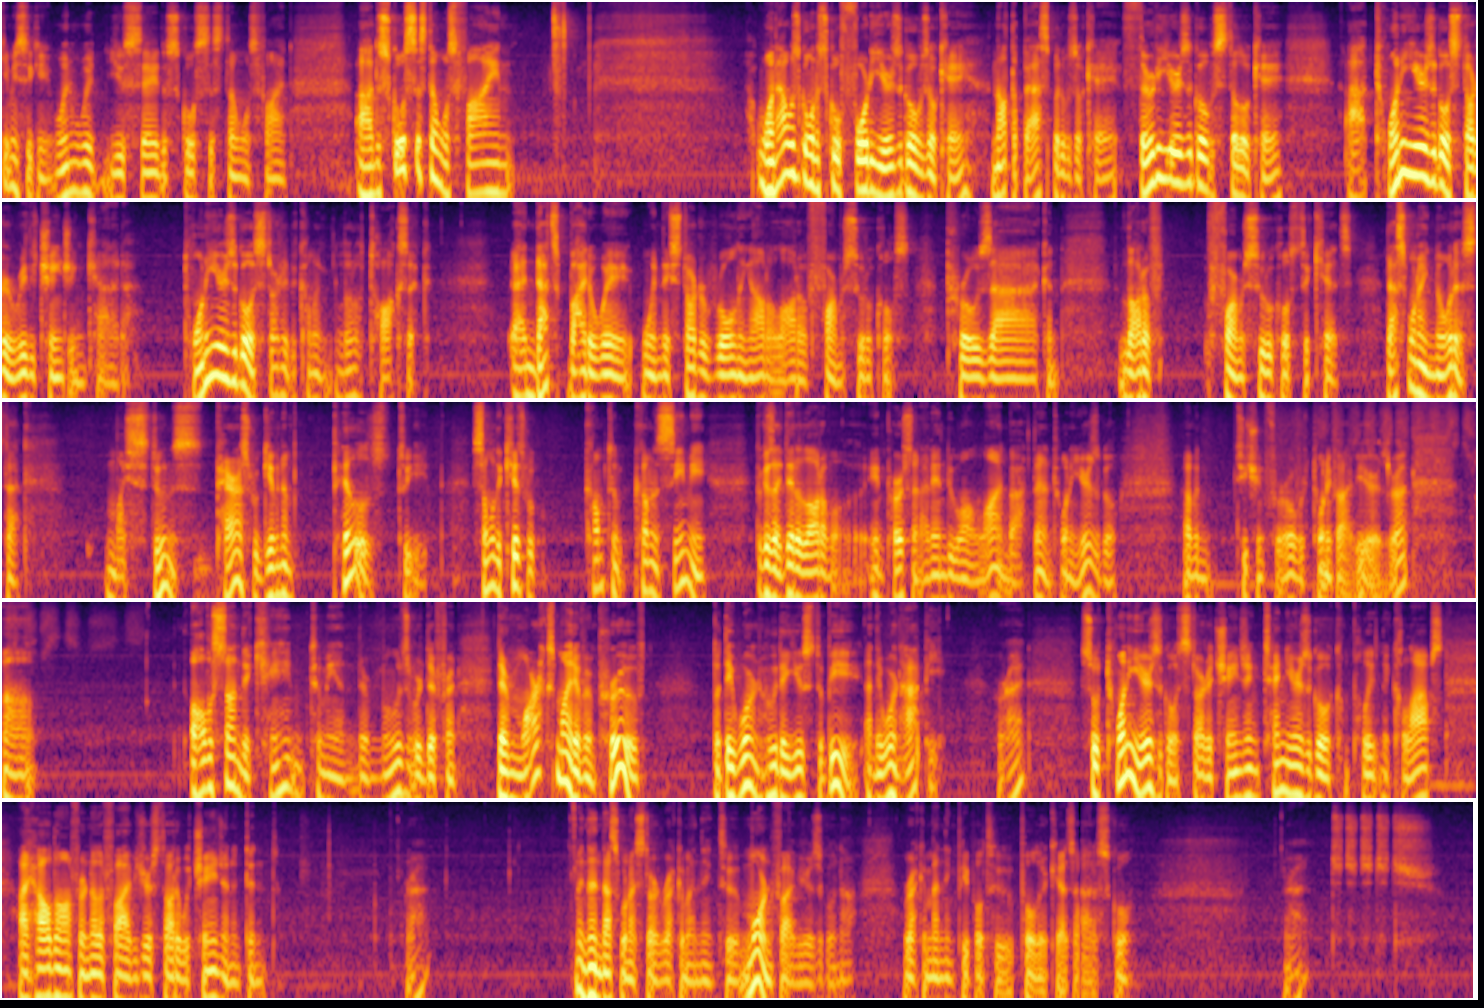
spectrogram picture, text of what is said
give me second. When would you say the school system was fine? Uh, the school system was fine. When I was going to school 40 years ago it was okay. Not the best but it was okay. 30 years ago it was still okay. Uh, 20 years ago it started really changing in Canada. 20 years ago it started becoming a little toxic. And that's by the way when they started rolling out a lot of pharmaceuticals Prozac and a lot of pharmaceuticals to kids. That's when I noticed that my students parents were giving them pills to eat. Some of the kids would come to come and see me because I did a lot of uh, in person. I didn't do online back then 20 years ago. I've been teaching for over 25 years right? Uh, all of a sudden they came to me and their moods were different. Their marks might have improved but they weren't who they used to be and they weren't happy right? So 20 years ago it started changing. 10 years ago it completely collapsed I held on for another five years thought it would change and it didn't. Right? And then that's when I started recommending to more than five years ago now recommending people to pull their kids out of school. Right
